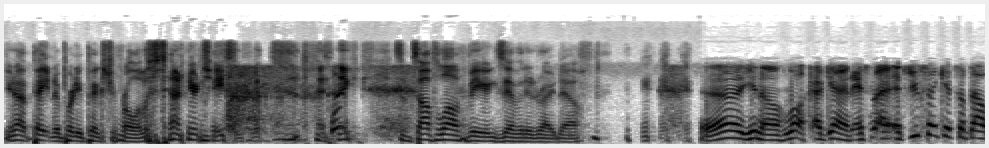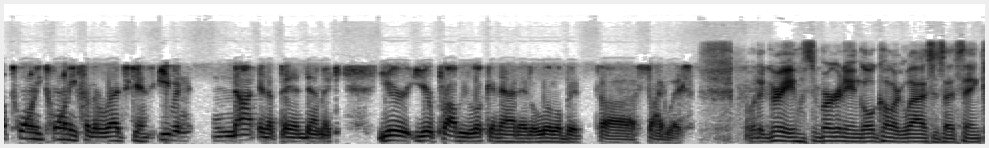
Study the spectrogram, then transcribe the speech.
You're not painting a pretty picture for all of us down here, Jason. I think some tough love being exhibited right now. Uh, you know, look again. It's not, if you think it's about 2020 for the Redskins, even not in a pandemic, you're you're probably looking at it a little bit uh, sideways. I would agree with some burgundy and gold color glasses. I think.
